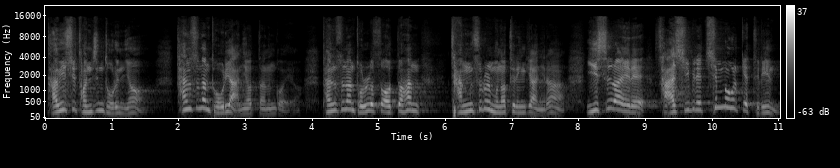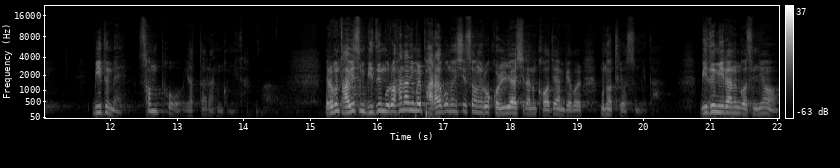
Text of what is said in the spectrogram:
다윗이 던진 돌은요, 단순한 돌이 아니었다는 거예요. 단순한 돌로서 어떠한 장수를 무너뜨린 게 아니라 이스라엘의 40일의 침묵을 깨뜨린 믿음의 선포였다라는 겁니다. 여러분 다윗은 믿음으로 하나님을 바라보는 시선으로 골리앗이라는 거대한 벽을 무너뜨렸습니다. 믿음이라는 것은요,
